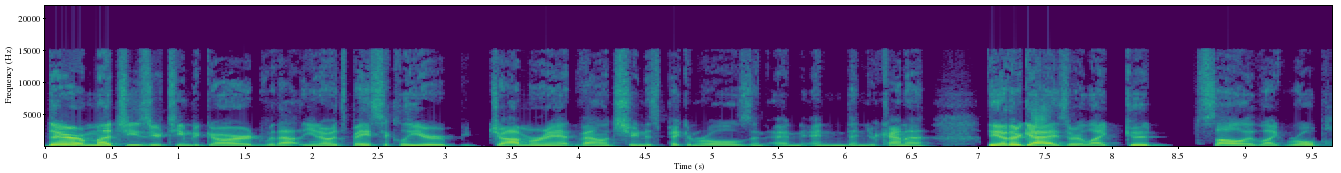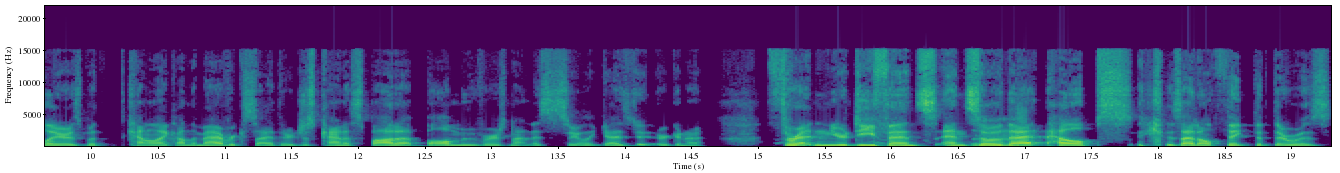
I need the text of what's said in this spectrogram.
they're a much easier team to guard without you know it's basically your Ja Morant, Valanciunas pick and rolls, and and and then you're kind of the other guys are like good solid like role players, but kind of like on the Maverick side, they're just kind of spot up ball movers, not necessarily guys that are going to threaten your defense, and so mm-hmm. that helps because I don't think that there was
